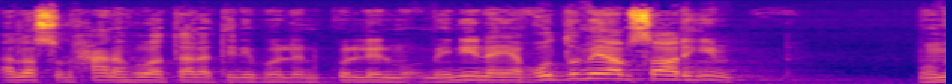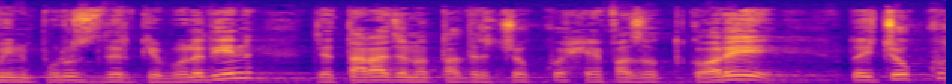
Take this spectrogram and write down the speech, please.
আল্লাহ সুবহান হুয়া তালা তিনি বললেন, কুল্লিল ইয়াগুদ্দুমিন আবসারহিম। মুমিন পুরুষদেরকে বলে দিন যে তারা যেন তাদের চক্ষু হেফাজত করে। তো এই চক্ষু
